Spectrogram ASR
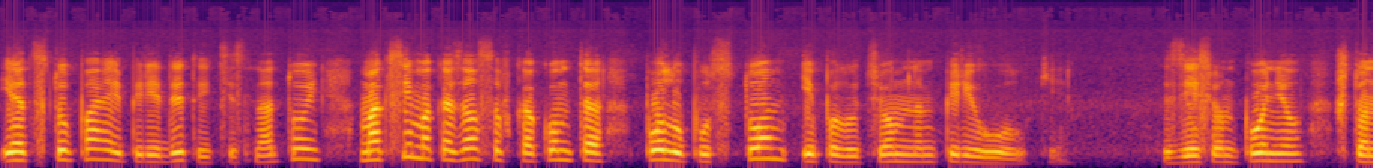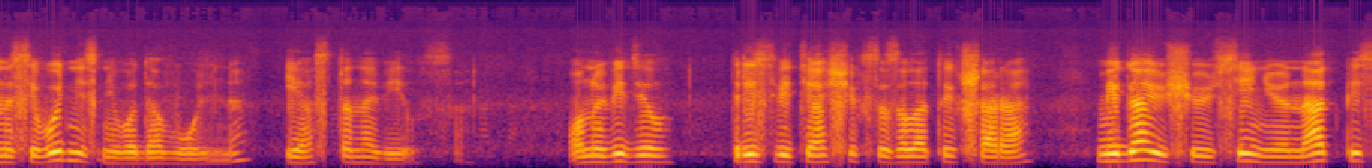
и, отступая перед этой теснотой, Максим оказался в каком-то полупустом и полутемном переулке. Здесь он понял, что на сегодня с него довольно, и остановился. Он увидел три светящихся золотых шара, мигающую синюю надпись,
